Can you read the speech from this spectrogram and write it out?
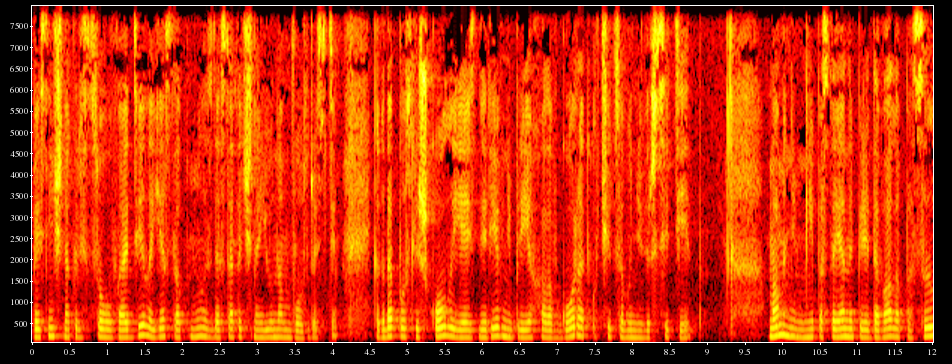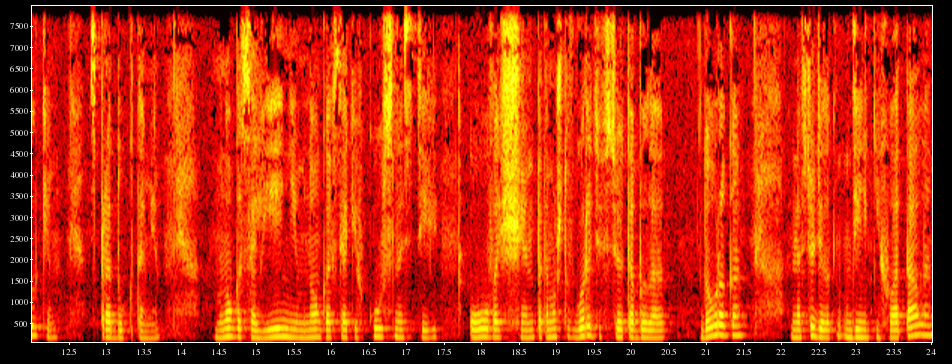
пояснично-крестцового отдела я столкнулась в достаточно юном возрасте, когда после школы я из деревни приехала в город учиться в университет. Мама мне постоянно передавала посылки с продуктами. Много солений, много всяких вкусностей, овощи, потому что в городе все это было дорого, на все дело денег не хватало,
